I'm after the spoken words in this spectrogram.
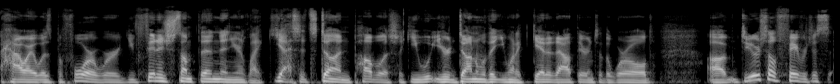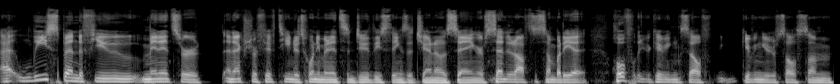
how I was before, where you finish something and you're like, yes, it's done, published. Like you you're done with it. You want to get it out there into the world. Um, do yourself a favor, just at least spend a few minutes or an extra 15 to 20 minutes and do these things that Janna was saying, or send it off to somebody. Hopefully, you're giving yourself giving yourself some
